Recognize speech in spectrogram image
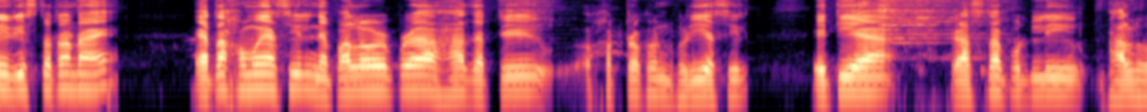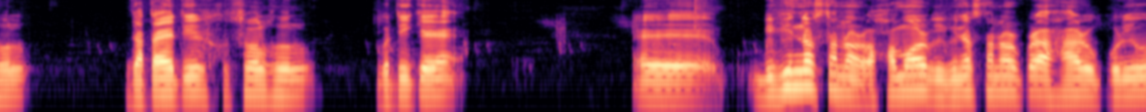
নিৰ্দিষ্টতা নাই। এটা সময় আছিল নেপালৰ পৰা অহা যাত্ৰীৰ সত্ৰখন ভৰি আছিল। এতিয়া ৰাস্তা পদূলি ভাল হ'ল। যাতায়াতীৰ সুচল হ'ল। গতিকে বিভিন্ন স্থানৰ অসমৰ বিভিন্ন স্থানৰ পৰা অহাৰ উপৰিও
